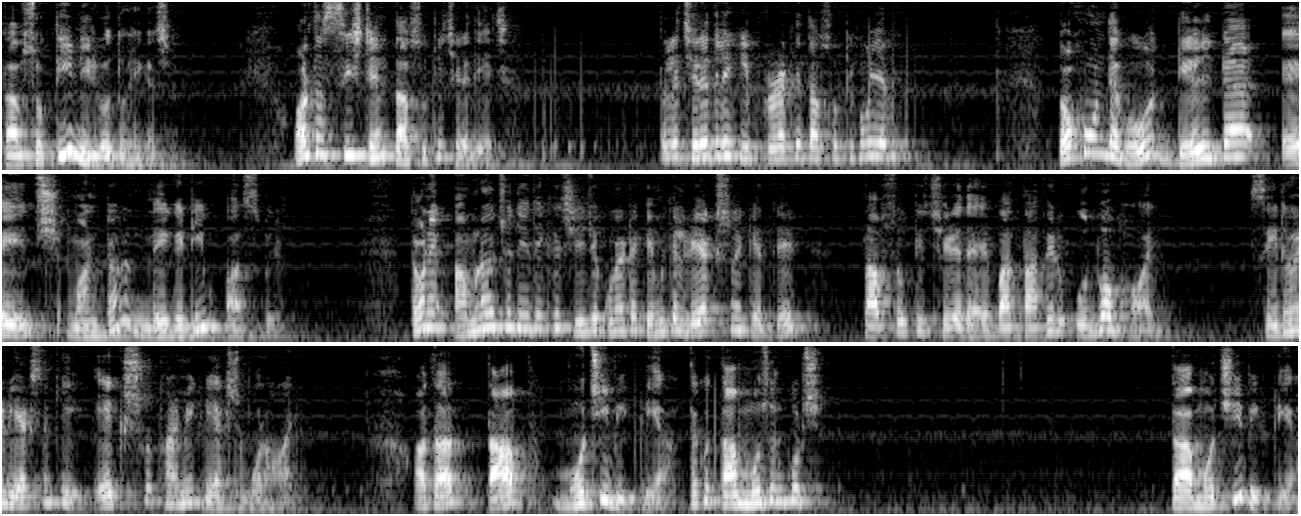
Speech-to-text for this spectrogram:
তাপশক্তি নির্গত হয়ে গেছে। অর্থাৎ সিস্টেম তাপশক্তি ছেড়ে দিয়েছে। তাহলে ছেড়ে দিলে কি প্রোডাক্টের তাপশক্তি কমে যাবে? তখন দেখো ডেল্টা এইচ মানটা নেগেটিভ আসবে। তার মানে আমরা যদি দেখেছি যে কোনো একটা কেমিক্যাল রিয়াকশনের ক্ষেত্রে তাপশক্তি ছেড়ে দেয় বা তাপের উদ্ভব হয়, সেই ধরনের রিয়াকশন কি? এক্সোথার্মিক রিয়াকশন বলা হয়। অর্থাৎ তাপ মোচি বিক্রিয়া। দেখো, তাপ মোচন করছে। তাপ মোচি বিক্রিয়া।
